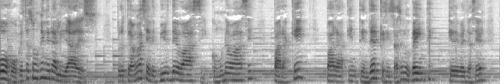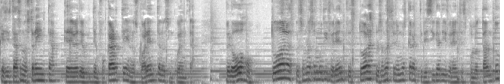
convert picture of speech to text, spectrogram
Ojo, estas son generalidades, pero te van a servir de base, como una base, ¿para qué? Para entender que si estás en los 20, ¿qué debes de hacer? Que si estás en los 30, ¿qué debes de, de enfocarte? En los 40, en los 50. Pero ojo, todas las personas somos diferentes, todas las personas tenemos características diferentes, por lo tanto,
